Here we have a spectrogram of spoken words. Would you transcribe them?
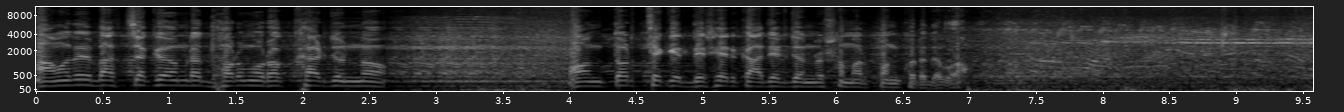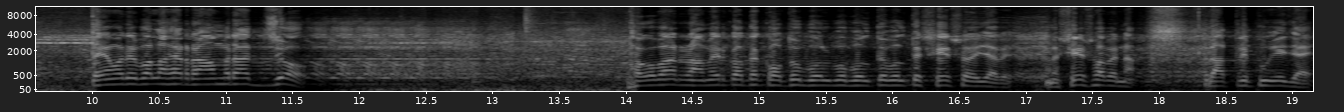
আমাদের বাচ্চাকে আমরা ধর্ম রক্ষার জন্য অন্তর থেকে দেশের কাজের জন্য সমর্পণ করে দেব। তাই আমাদের বলা হয় রাম রাজ্য। ভগবান রামের কথা কত বলব বলতে বলতে শেষ হয়ে যাবে। না, শেষ হবে না, রাত্রি পুয়ে যায়।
